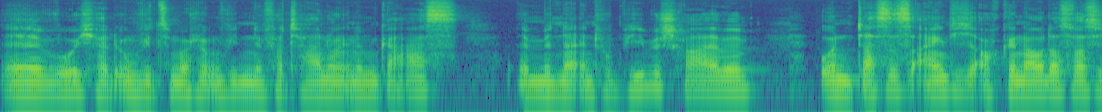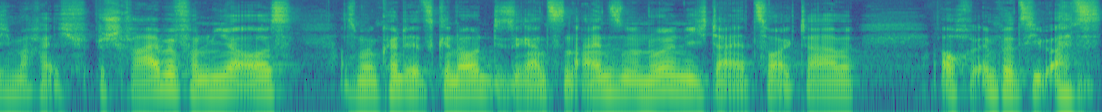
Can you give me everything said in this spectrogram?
äh, wo ich halt irgendwie zum Beispiel irgendwie eine Verteilung in einem Gas äh, mit einer Entropie beschreibe. Und das ist eigentlich auch genau das, was ich mache. Ich beschreibe von mir aus, also man könnte jetzt genau diese ganzen Einsen und Nullen, die ich da erzeugt habe, auch im Prinzip als,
